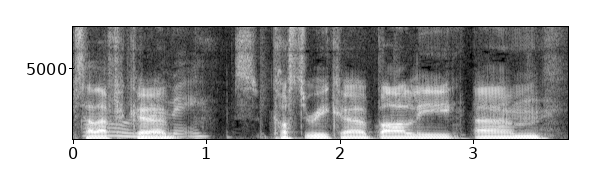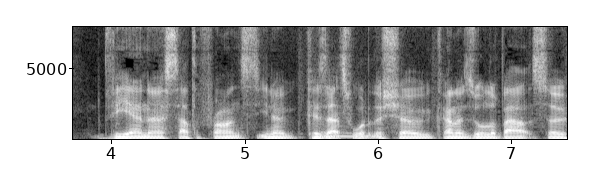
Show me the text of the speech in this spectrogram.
South Oh, Africa, really? Costa Rica, Bali, um, Vienna, south of France. You know, because that's what the show kind of is all about. So,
